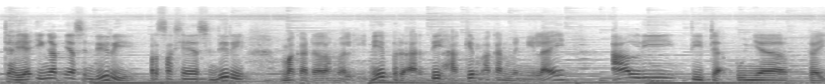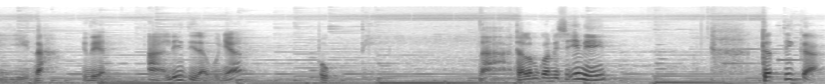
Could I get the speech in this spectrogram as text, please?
daya ingatnya sendiri, persaksiannya sendiri, maka dalam hal ini berarti hakim akan menilai Ali tidak punya bayinah, gitu ya. Ali tidak punya bukti. Nah, dalam kondisi ini, ketika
